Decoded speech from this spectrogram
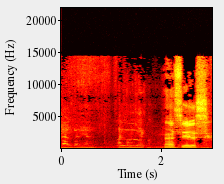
dándole al, al muñeco. Así es.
